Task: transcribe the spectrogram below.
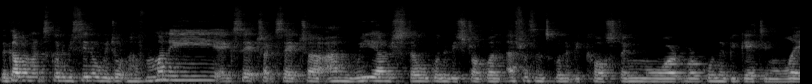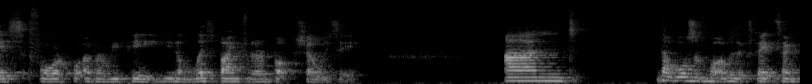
the government's going to be saying, oh, we don't have money, etc., etc., and we are still going to be struggling. Everything's going to be costing more. We're going to be getting less for whatever we pay, you know, less bang for our buck, shall we say. And that wasn't what I was expecting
